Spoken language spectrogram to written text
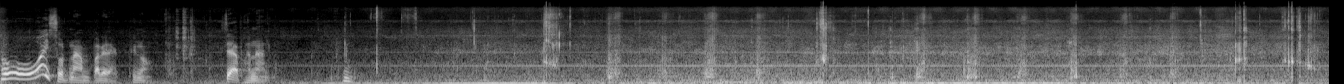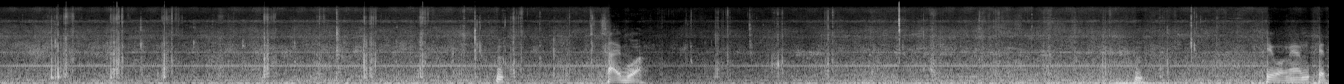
โอ้ยสดน้ำปลาแดกพี่น้องแซ่บขนาดสายบัวพี่บอกแม่มันเผ็ด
